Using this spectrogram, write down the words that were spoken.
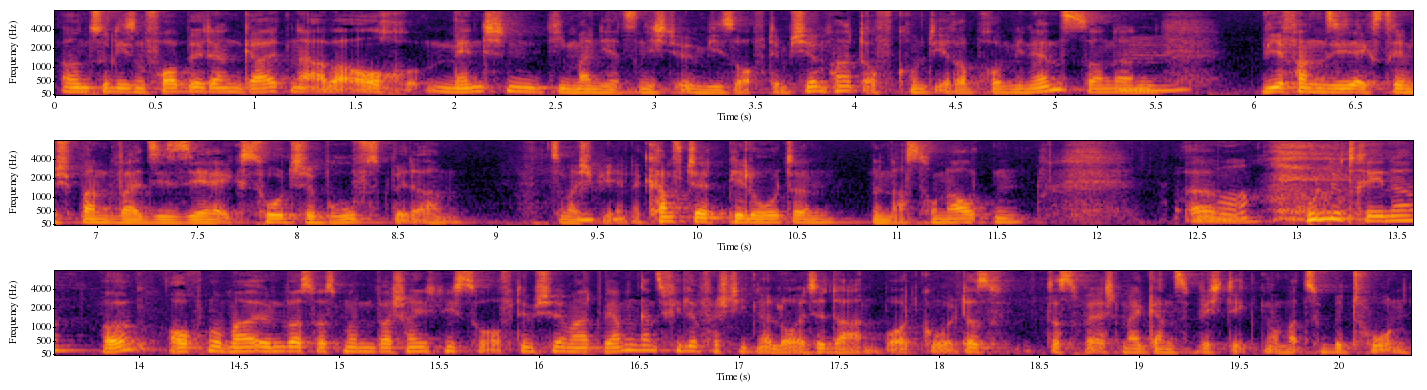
Und zu diesen Vorbildern galten aber auch Menschen, die man jetzt nicht irgendwie so auf dem Schirm hat, aufgrund ihrer Prominenz, sondern mhm. wir fanden sie extrem spannend, weil sie sehr exotische Berufsbilder haben. Zum Beispiel mhm. eine Kampfjet-Pilotin, einen Astronauten, ähm. Hundetrainer, ja, auch nochmal irgendwas, was man wahrscheinlich nicht so auf dem Schirm hat. Wir haben ganz viele verschiedene Leute da an Bord geholt. Das, das wäre mal ganz wichtig, nochmal zu betonen.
